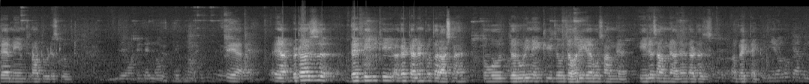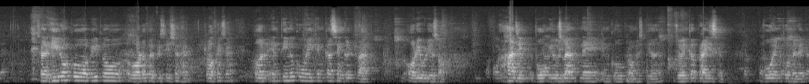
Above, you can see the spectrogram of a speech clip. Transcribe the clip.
their names not to be disclosed because they feel कि अगर टैलेंट को तराशना है तो वो ज़रूरी नहीं कि जो जौहरी है वो सामने है हीरे सामने आ जाए that is a big thing sir hero को अभी तो अवार्ड ऑफ़ एप्रिसिएशन है ट्रॉफीज हैं, और इन तीनों को एक इनका single track audio video song हाँ जी, वो म्यूज लैम्प ने इनको प्रॉमिस किया है, जो इनका प्राइस है, वो इनको मिलेगा।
